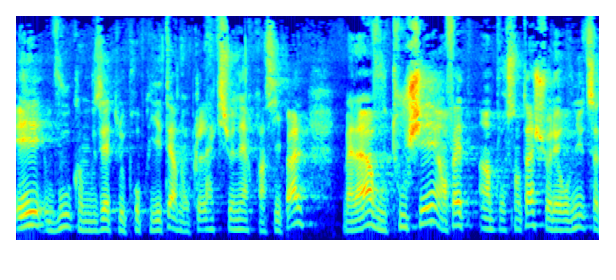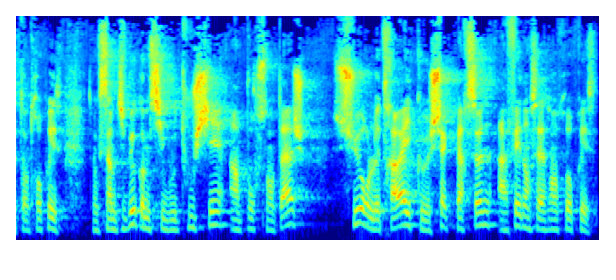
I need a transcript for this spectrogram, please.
et vous, comme vous êtes le propriétaire, donc l'actionnaire principal, bah, vous touchez en fait un pourcentage sur les revenus de cette entreprise. Donc c'est un petit peu comme si vous touchiez un pourcentage sur le travail que chaque personne a fait dans cette entreprise.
